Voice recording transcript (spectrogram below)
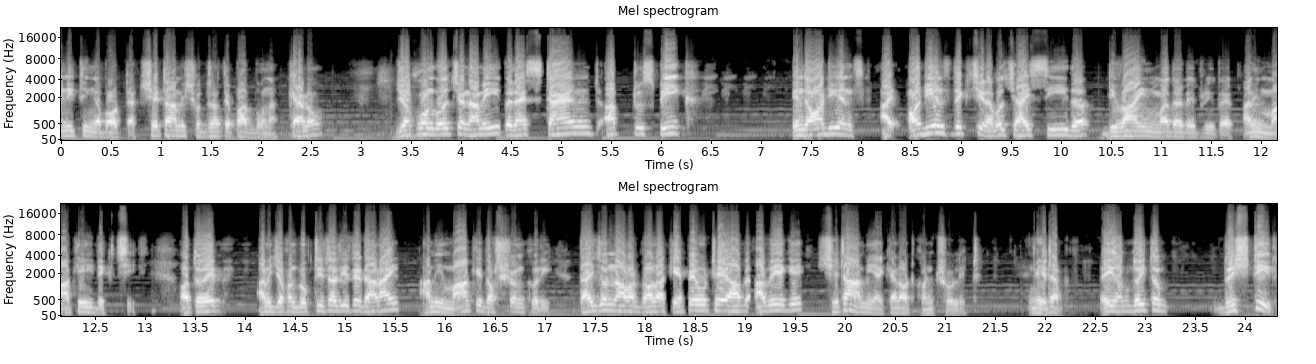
anything about that সেটা আমি শুধরাতে পারব না। কেন? যখন বলছেন, আমি, when I stand up to speak in the audience, I দেখছি না, বলছি, I see the divine mother everywhere, আমি মাকেই দেখছি। অতএব, আমি যখন বক্তৃতা দিতে দাঁড়াই, আমি মাকে দর্শন করি। তাই জন্য আমার গলা কেঁপে ওঠে আবেগে, সেটা আমি আই ক্যানট কন্ট্রোল ইট এটা, এই অদ্বৈত দৃষ্টির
